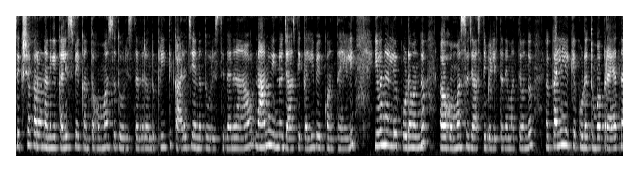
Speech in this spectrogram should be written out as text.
ಶಿಕ್ಷಕರು ನನಗೆ ಕಲಿಸ್ಬೇಕಂತ ಹುಮ್ಮಸ್ಸು ತೋರಿಸ್ತಿದ್ದಾರೆ, ಒಂದು ಪ್ರೀತಿ ಕಾಳಜಿಯನ್ನು ತೋರಿಸ್ತಿದ್ದಾರೆ. ನಾವು ನಾನು ಇನ್ನೂ ಜಾಸ್ತಿ ಕಲಿಬೇಕು ಅಂತ ಹೇಳಿ ಇವನಲ್ಲಿ ಕೂಡ ಒಂದು ಹೊಮ್ಮಸ್ಸು ಜಾಸ್ತಿ ಬೆಳೀತದೆ. ಮತ್ತು ಒಂದು ಕಲೀಲಿಕ್ಕೆ ಕೂಡ ತುಂಬ ಪ್ರಯತ್ನ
